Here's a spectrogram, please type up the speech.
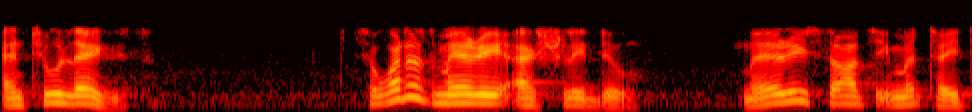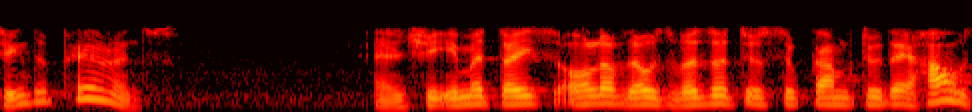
and two legs. So, what does Mary actually do? Mary starts imitating the parents. And she imitates all of those visitors who come to their house.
